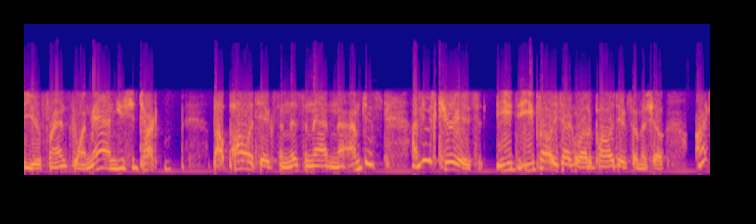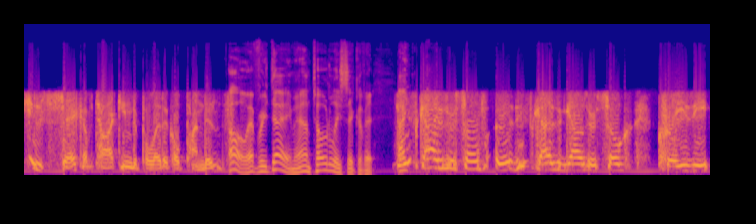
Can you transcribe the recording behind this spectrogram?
your friends going, man, you should talk about politics and this and that. And I'm just I'm just curious. You you probably talk a lot of politics on the show. Aren't you sick of talking to political pundits? Oh, every day, man. I'm totally sick of it. I, These guys are so. These guys and gals are so crazy.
